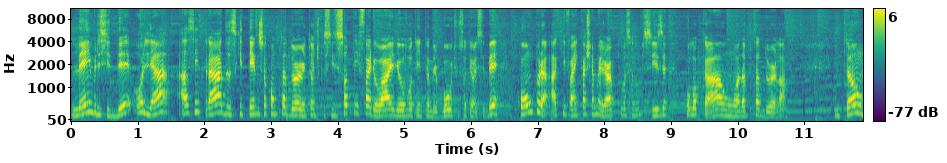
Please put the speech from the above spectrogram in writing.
lembre-se de olhar as entradas que tem no seu computador. Então, tipo assim, só tem FireWire ou só tem Thunderbolt ou só tem USB, compra a que vai encaixar melhor, porque você não precisa colocar um adaptador lá. Então,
